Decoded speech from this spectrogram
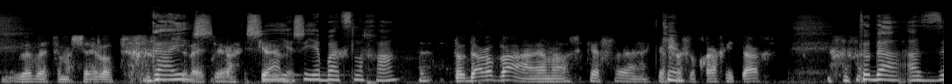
זה בעצם השאלות גיא, של היצירה. שיהיה, כן. שיהיה בהצלחה. תודה רבה, היה ממש כיף, כיף כן. לשוחח איתך. תודה. אז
